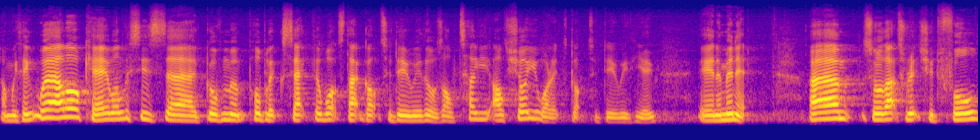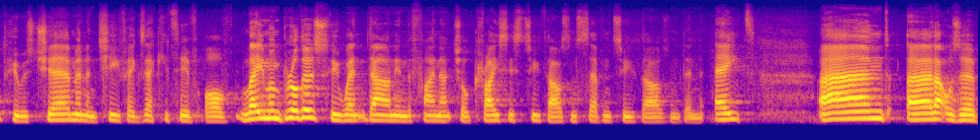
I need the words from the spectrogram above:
And we think, well, okay, well, this is uh, government, public sector. What's that got to do with us? I'll tell you, I'll show you what it's got to do with you in a minute. Um, so that's Richard Fuld, who was chairman and chief executive of Lehman Brothers, who went down in the financial crisis 2007 2008. And uh, that was a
